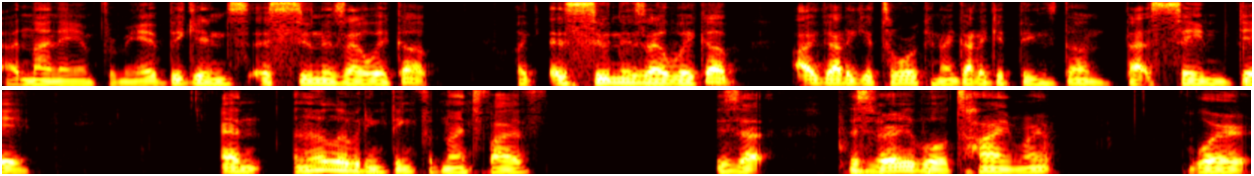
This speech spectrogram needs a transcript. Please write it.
at 9 a.m. for me. It begins as soon as I wake up. Like, as soon as I wake up, I gotta get to work and I gotta get things done that same day. And another limiting thing for 9 to 5 is that this variable time, right? Where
